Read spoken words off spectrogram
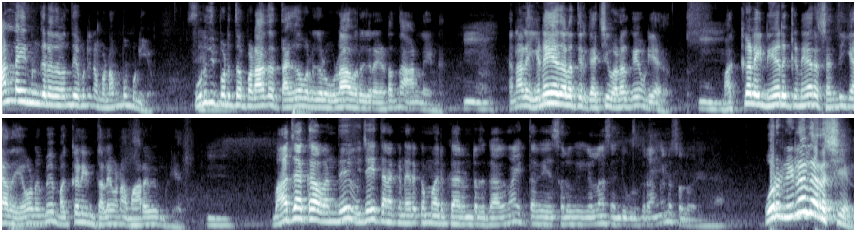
ஆன்லைனுங்கிறத வந்து எப்படி நம்ம நம்ப முடியும்? உறுதிப்படுத்தப்படாத தகவல்கள் உலா வருகிற இடம் தான் ஆன்லைன். அதனால் இணையதளத்தில் கட்சி வளர்க்கவே முடியாது. மக்களை நேருக்கு நேர சந்திக்காத எவனுமே மக்களின் தலைவனாக மாறவே முடியாது. பாஜக வந்து விஜய் தனக்கு நெருக்கமா இருக்காருன்றதுக்காக தான் இத்தகைய சலுகைகள்லாம் செஞ்சு கொடுக்குறாங்கன்னு சொல்லுவாங்க ஒரு நிழல் அரசியல்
